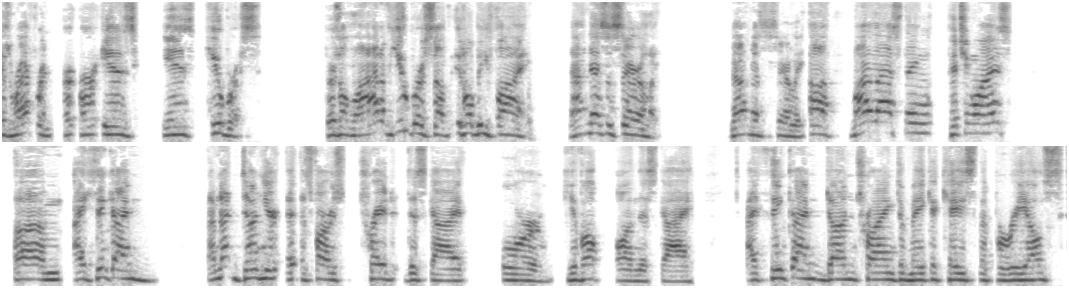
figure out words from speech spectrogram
is reference or, or is is hubris. There's a lot of hubris of it'll be fine. Not necessarily. Not necessarily. Uh, my last thing, pitching wise, um, I think I'm I'm not done here as far as trade this guy or give up on this guy. I think I'm done trying to make a case that Berrios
